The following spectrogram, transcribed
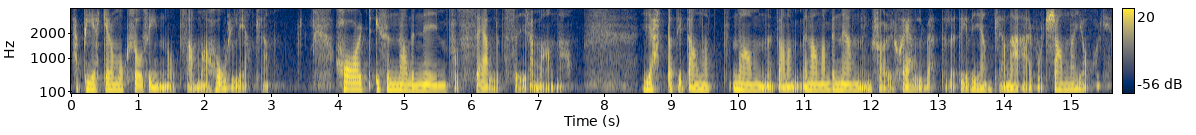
här pekar de också oss in åt samma håll egentligen. Heart is another name for self, säger Amana. Hjärtat är ett annat namn, ett annan, en annan benämning för självet eller det vi egentligen är, vårt sanna jag.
